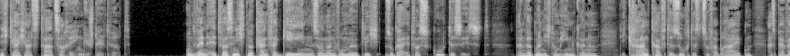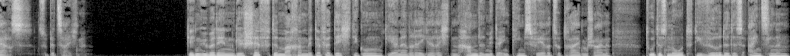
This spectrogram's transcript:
nicht gleich als Tatsache hingestellt wird. Und wenn etwas nicht nur kein Vergehen, sondern womöglich sogar etwas Gutes ist, dann wird man nicht umhin können, die krankhafte Sucht es zu verbreiten als pervers zu bezeichnen. Gegenüber den Geschäftemachern mit der Verdächtigung, die einen regelrechten Handel mit der Intimsphäre zu treiben scheinen, tut es Not, die Würde des Einzelnen,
